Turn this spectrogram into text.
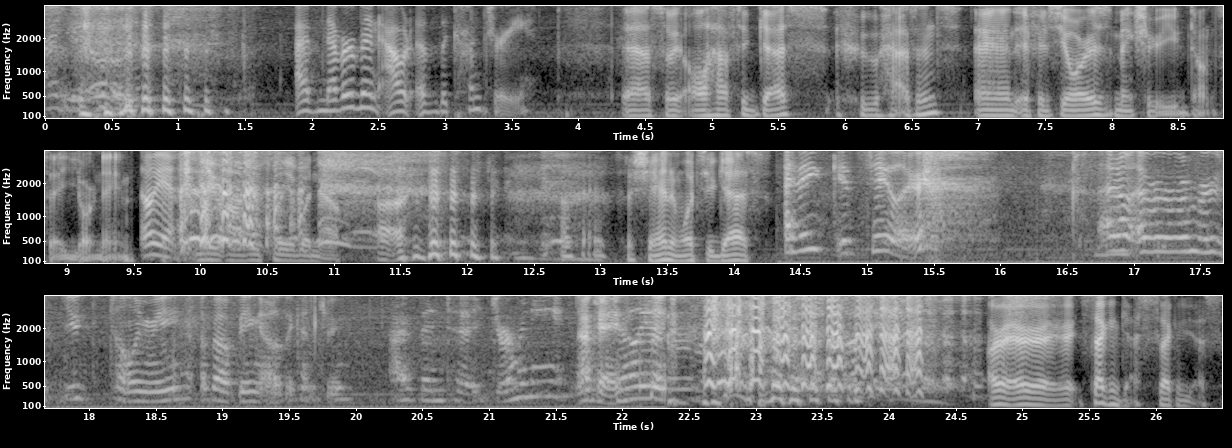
I do. I've never been out of the country Yeah, so we all have to guess who hasn't, and if it's yours, make sure you don't say your name. Oh yeah. You obviously would know. Uh, So Shannon, what's your guess? I think it's Taylor. I don't ever remember you telling me about being out of the country. I've been to Germany Okay, Australia All right, all right, all right. Second guess. Second guess.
